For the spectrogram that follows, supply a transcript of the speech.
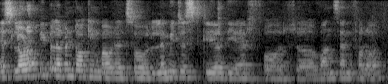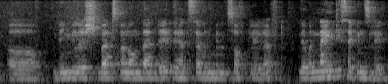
Yes, a lot of people have been talking about it, so let me just clear the air for uh, once and for all. Uh, the English batsmen on that day, they had 7 minutes of play left. They were 90 seconds late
